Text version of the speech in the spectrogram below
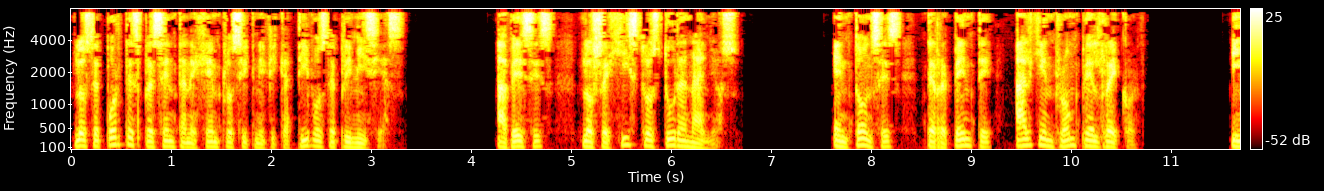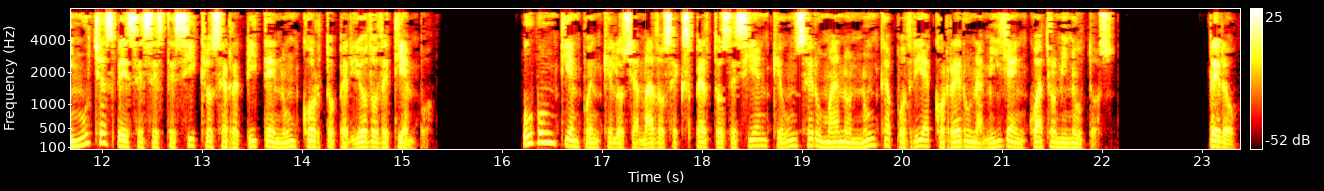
Los deportes presentan ejemplos significativos de primicias. A veces, los registros duran años. Entonces, de repente, alguien rompe el récord. Y muchas veces este ciclo se repite en un corto periodo de tiempo. Hubo un tiempo en que los llamados expertos decían que un ser humano nunca podría correr una milla en cuatro minutos. Pero,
